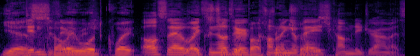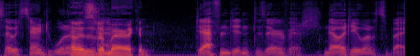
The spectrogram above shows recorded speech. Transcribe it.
Yes, Didn't Hollywood it. quite. Also, it's another coming French of films. age comedy drama, so it's down to 1 And is it American? Definitely didn't deserve it. No idea what it's about,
